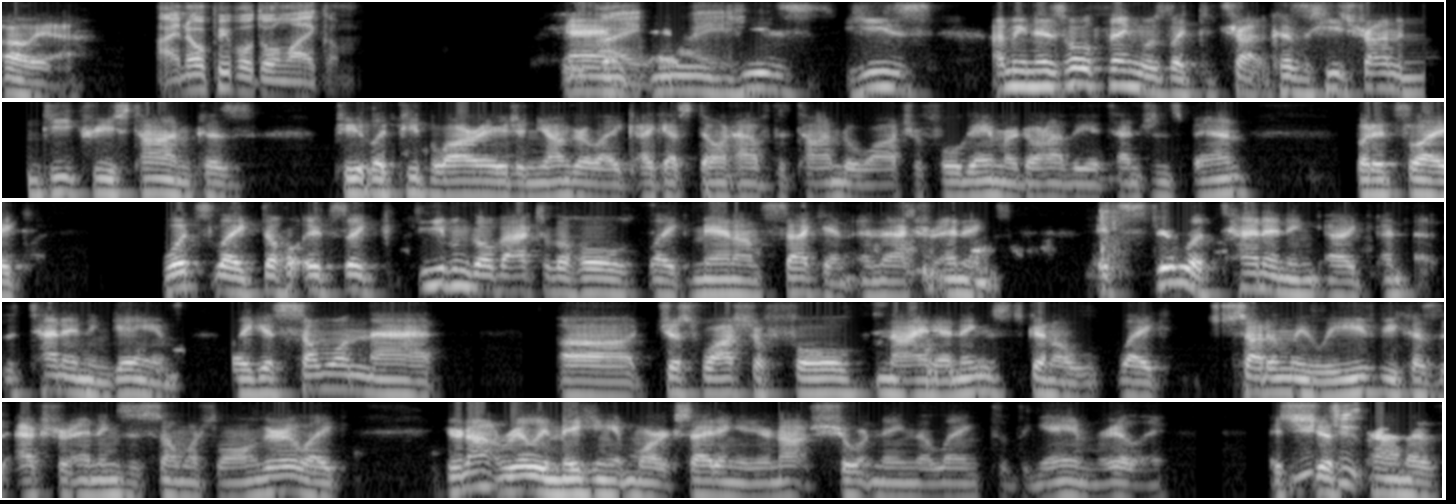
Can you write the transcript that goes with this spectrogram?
Oh yeah, I know people don't like him. and, I- and I- he's he's. I mean, his whole thing was like to try because he's trying to decrease time because pe- like people our age and younger, like I guess, don't have the time to watch a full game or don't have the attention span. But it's like, what's like the whole? It's like to even go back to the whole like man on second and extra innings. It's still a ten inning like a ten inning game. Like is someone that uh just watched a full nine innings gonna like suddenly leave because the extra innings is so much longer? Like you're not really making it more exciting and you're not shortening the length of the game really. It's You just do- kind of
